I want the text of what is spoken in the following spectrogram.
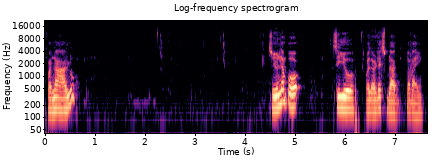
Panalo. So yun lang po. See you on our next vlog. Bye-bye.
